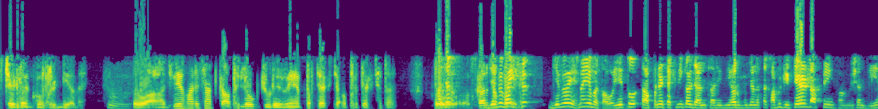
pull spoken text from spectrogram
स्टेट बैंक ऑफ़ इंडिया में। तो आज भी हमारे साथ काफ़ी लोग जुड़े हुए हैं प्रत्यक्ष अप्रत्यक्ष था तो अच्छा, कर भाई जी भाई इसमें ये बताओ ये तो आपने टेक्निकल जानकारी दी और मुझे लगता है काफ़ी डिटेल्ड आपने इन्फॉर्मेशन दी है।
